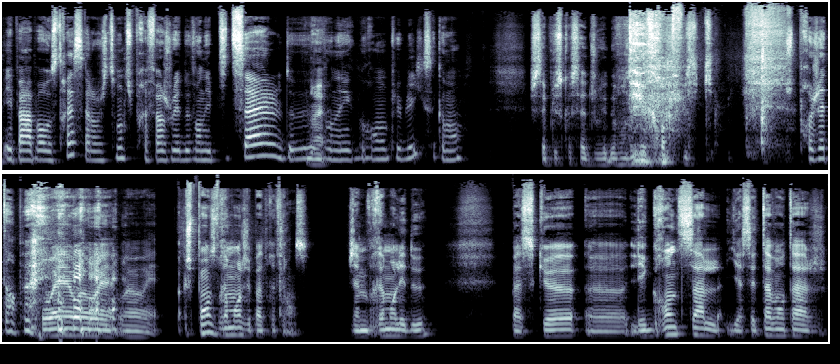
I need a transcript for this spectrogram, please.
Et, par rapport au stress, alors justement, tu préfères jouer devant des petites salles, devant des grands publics C'est comment? Je sais plus ce que c'est de jouer devant des grands publics projette un peu. ouais, ouais, ouais, ouais, ouais. Je pense vraiment, j'ai pas de préférence. J'aime vraiment les deux parce que euh, les grandes salles, il y a cet avantage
